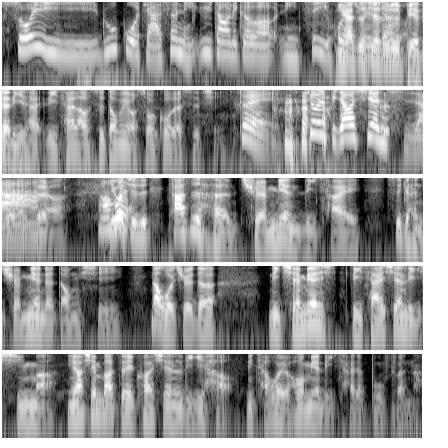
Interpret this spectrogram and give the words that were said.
所以，如果假设你遇到了一个你自己会你看这些是不是别的理财理财老师都没有说过的事情？对，就是比较现实 对啊啊，。对啊，因为其实它是很全面，理财是一个很全面的东西。那我觉得你前面理财先理心嘛，你要先把这一块先理好，你才会有后面理财的部分啊。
